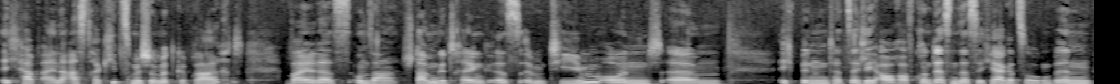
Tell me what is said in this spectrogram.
ich habe eine Astra Kiez Mische mitgebracht, weil das unser Stammgetränk ist im Team und ähm, ich bin tatsächlich auch aufgrund dessen, dass ich hergezogen bin,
